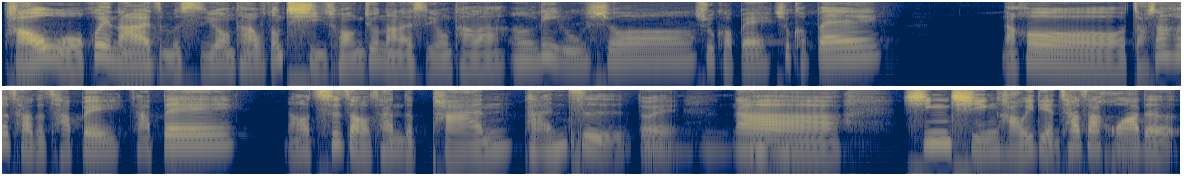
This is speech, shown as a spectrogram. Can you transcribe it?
陶我会拿来怎么使用它？我从起床就拿来使用它啦。嗯，例如说漱口杯，漱口杯。然后早上喝茶的茶杯，茶杯，然后吃早餐的盘盘子，对，嗯、那、嗯、心情好一点，插插花的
